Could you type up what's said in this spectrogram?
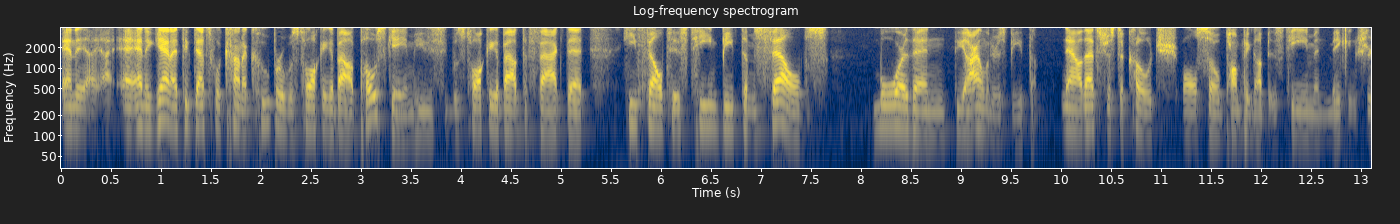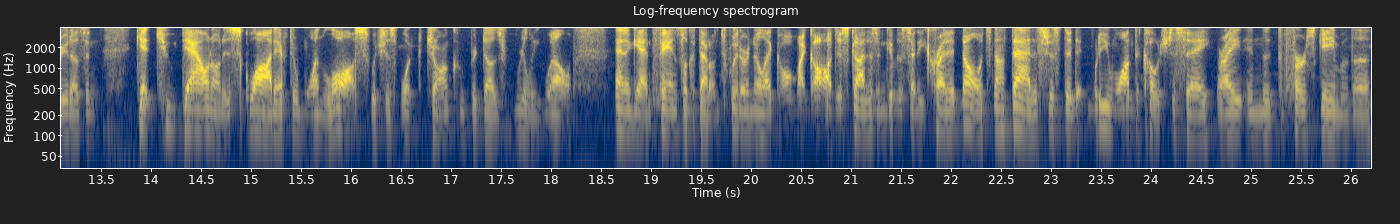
and and again, I think that's what kind of Cooper was talking about post game. He was talking about the fact that he felt his team beat themselves more than the Islanders beat them. Now that's just a coach also pumping up his team and making sure he doesn't get too down on his squad after one loss, which is what Jon Cooper does really well. And again, fans look at that on Twitter and they're like, "Oh my God, this guy doesn't give us any credit." No, it's not that. It's just that what do you want the coach to say, right? In the, the first game of the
